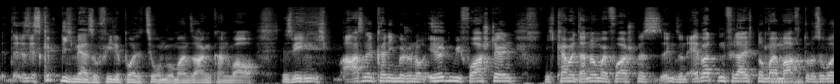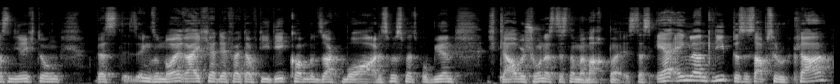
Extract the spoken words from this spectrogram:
Es gibt nicht mehr so viele Positionen, wo man sagen kann, wow. Deswegen, ich, Arsenal kann ich mir schon noch irgendwie vorstellen. Ich kann mir dann nochmal vorstellen, dass es irgendein so Everton vielleicht nochmal genau. macht oder sowas in die Richtung, dass irgendein so Neureicher, der vielleicht auf die Idee kommt und sagt, boah, das müssen wir jetzt probieren. Ich glaube schon, dass das nochmal machbar ist. Dass er England liebt, das ist absolut klar.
